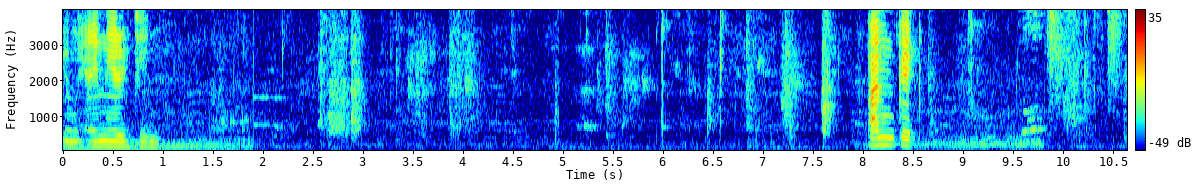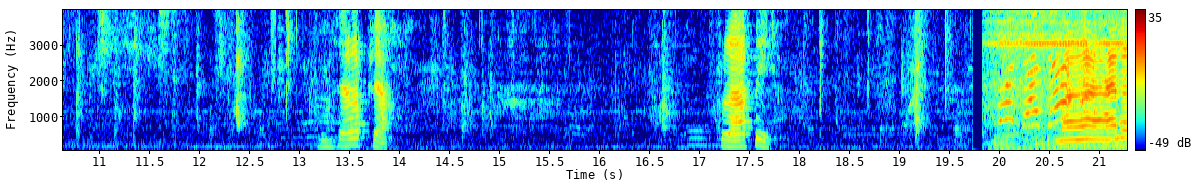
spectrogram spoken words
yung energy. Pancake. Masarap siya. Fluffy. Mga ano,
